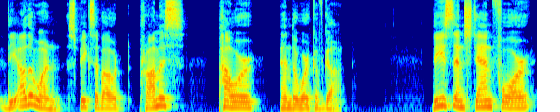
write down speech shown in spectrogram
The other one speaks about promise, power, and the work of God. These then stand for,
